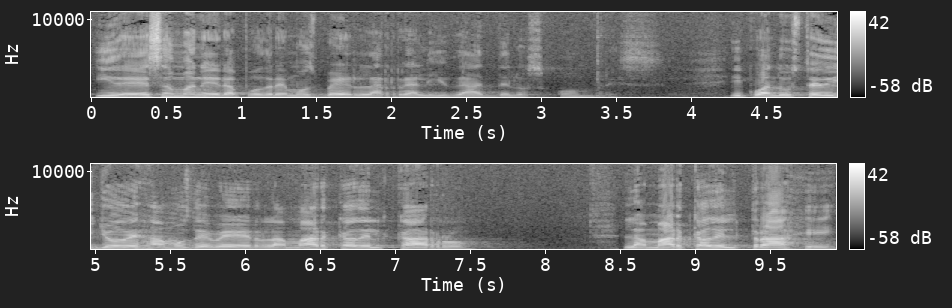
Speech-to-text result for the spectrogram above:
y de esa manera podremos ver la realidad de los hombres. Y cuando usted y yo dejamos de ver la marca del carro, la marca del traje,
